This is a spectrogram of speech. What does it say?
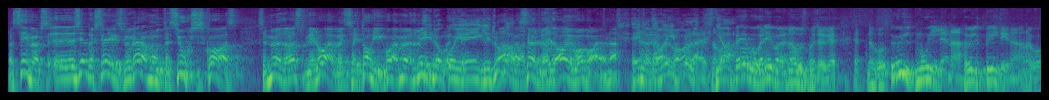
no see peaks, see tuleks reegliks peaks ära muuta, et sihukeses kohas see möödalaskmine ei loe, vaid sa ei tohi kohe mööda minna. ei no kui reeglid lubavad. see on ajuvaba ju noh. ei no ta võib olla. no ma olen Peebuga nii palju nõus muidugi, et nagu üldmuljena, üldpildina nagu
